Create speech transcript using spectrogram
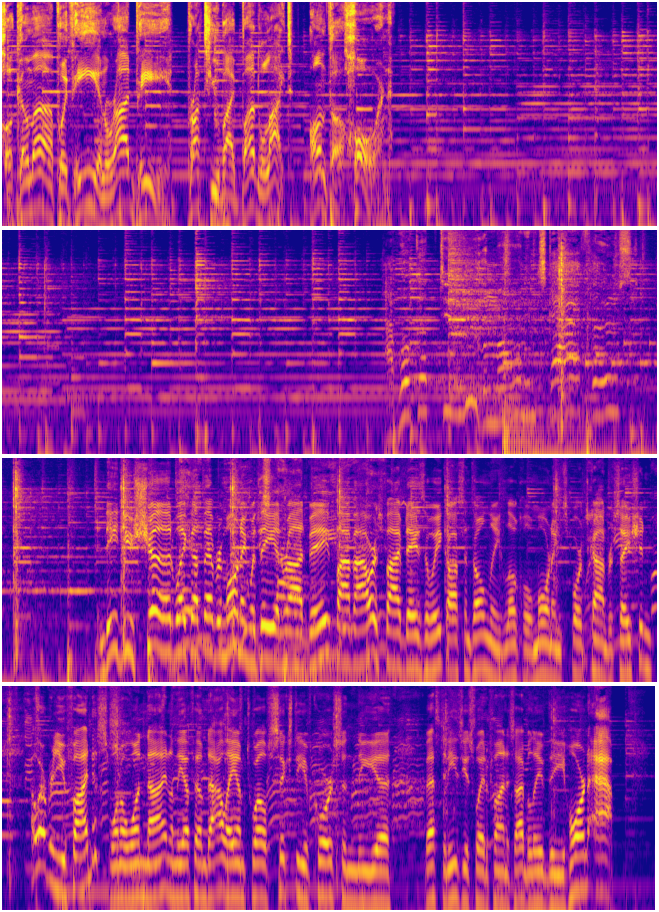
Hook 'em up with E and Rod B. Brought to you by Bud Light on the Horn. I woke up to the morning sky first. Indeed, you should wake up every morning with E and Rod B. Five hours, five days a week. Austin's only local morning sports conversation. However, you find us, 1019 on the FM dial, AM 1260, of course, and the uh, best and easiest way to find us, I believe, the Horn app,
